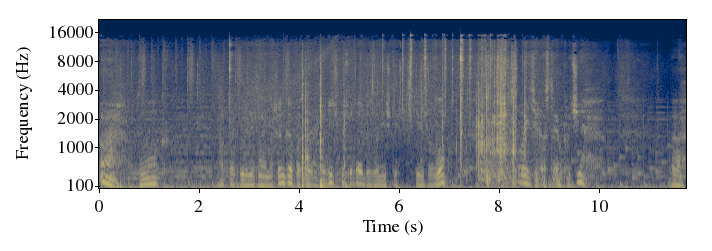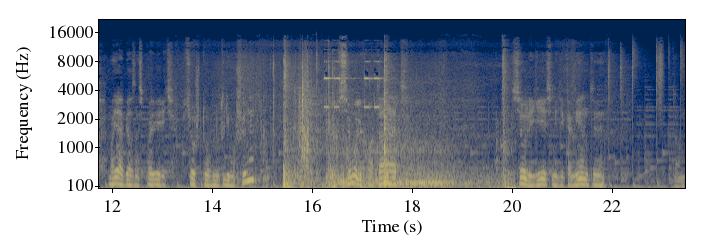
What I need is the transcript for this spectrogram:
Так. Вот так выглядит моя машинка. Поставим водичку сюда. Без водички тяжело. Давайте поставим ключи. А, моя обязанность проверить все, что внутри машины. Всего ли хватает. Все ли есть, медикаменты. Там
